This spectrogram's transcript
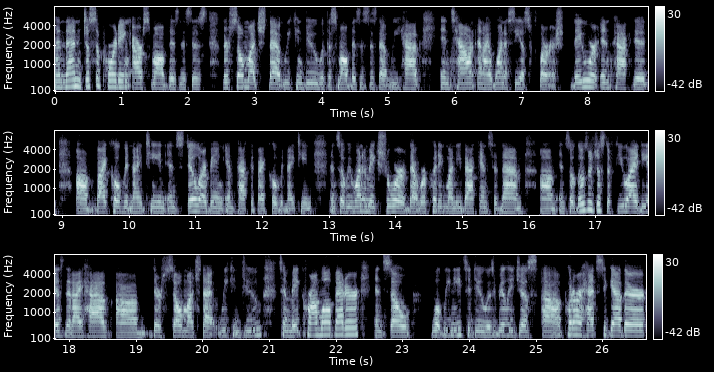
and then just supporting our small businesses. There's so much that we can do with the small businesses that we have in town and i want to see us flourish. They were impacted um, by covid-19 and still are being impacted by covid-19 and so we want to make sure that we're putting money back into them. Um, and so those are just a few ideas that i have. Um, there's so much that we can do to make cromwell better. And so what we need to do is really just uh, put our heads together,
